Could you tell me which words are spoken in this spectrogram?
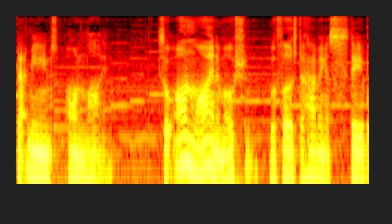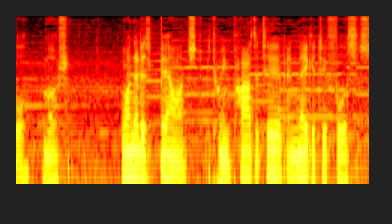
That means online. So, online emotion refers to having a stable emotion one that is balanced between positive and negative forces.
